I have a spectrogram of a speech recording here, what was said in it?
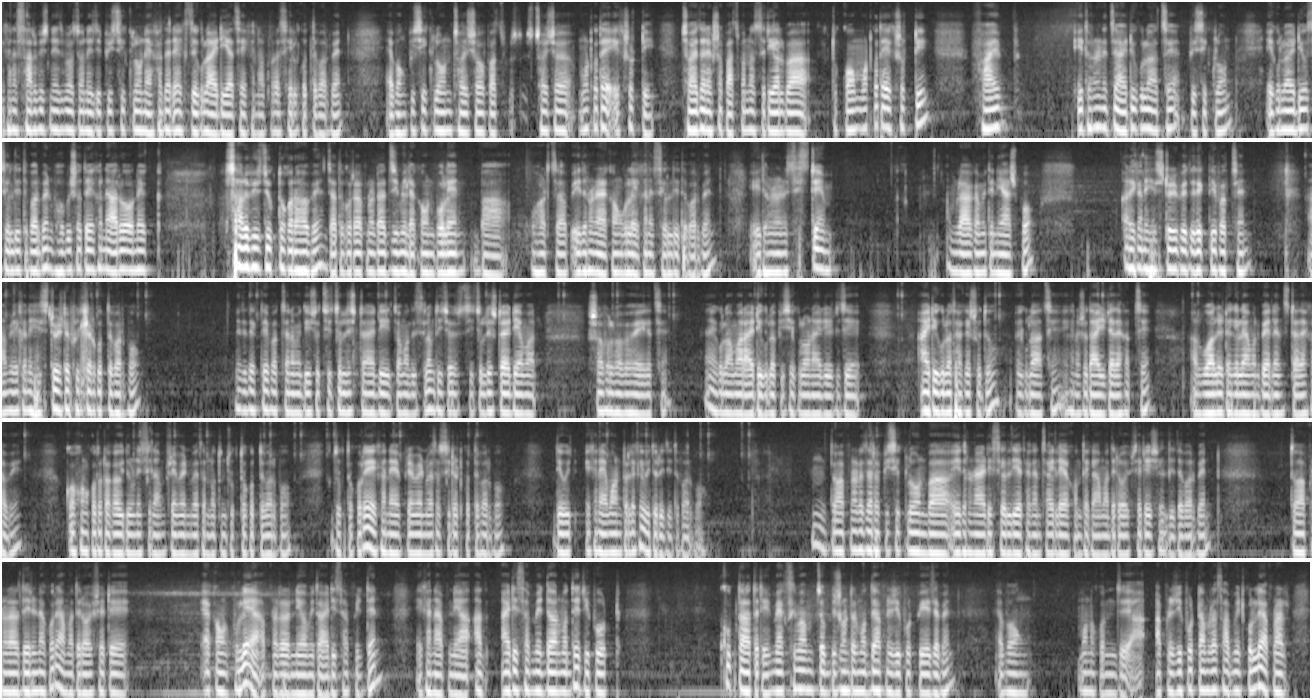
এখানে সার্ভিস নির্বাচনে যে পিসি ক্লোন এক হাজার এক্স যেগুলো আইডি আছে, এখানে আপনারা সেল করতে পারবেন। এবং পিসি ক্লোন ছয়শো পাঁচ, ছয়শো, মোট কথা একষট্টি, ছয় হাজার একশো পাঁচপান্ন সিরিয়াল বা একটু কম, মোট কথা একষট্টি ফাইভ এই ধরনের যে আইডিগুলো আছে পিসি ক্লোন এগুলো আইডিও সেল দিতে পারবেন। ভবিষ্যতে এখানে আরও অনেক সার্ভিস যুক্ত করা হবে। যাতে করে আপনারা জিমেল অ্যাকাউন্ট বলেন বা হোয়াটসঅ্যাপ এই ধরনের অ্যাকাউন্টগুলো এখানে সেল দিতে পারবেন। এই ধরনের সিস্টেম আমরা আগামীতে নিয়ে আসব। আর এখানে হিস্টোরি পেজে দেখতেই পাচ্ছেন, আমি এখানে হিস্টোরিটা ফিল্টার করতে পারব। এই দেখতেই পাচ্ছেন, আমি দুইশো ছেচল্লিশটা আইডি জমা দিয়েছিলাম, দুইশো ছেচল্লিশটা আইডি আমার সফলভাবে হয়ে গেছে। হ্যাঁ এগুলো আমার আইডিগুলো পিছিয়ে ক্লোন আইডির যে আইডিগুলো থাকে শুধু ওইগুলো আছে। এখানে শুধু আইডিটা দেখাচ্ছে। আর ওয়ালেটে গেলে আমার ব্যালেন্সটা দেখাবে। কখন কত টাকা উইথড্র নিয়েছিলাম পেমেন্ট মেথড নতুন যুক্ত করতে পারব। যুক্ত করে এখানে পেমেন্ট মেথড সিলেক্ট করতে পারব। দিয়ে এখানে অ্যামাউন্টটা লিখে ভিতরে দিতে পারব। হুম, তো আপনারা যারা পিসি ক্লোন বা এই ধরনের আইডি সেল দিয়ে থাকেন, চাইলে এখন থেকে আমাদের ওয়েবসাইটে সেল দিতে পারবেন। তো আপনারা দেরি না করে আমাদের ওয়েবসাইটে অ্যাকাউন্ট খুলে আপনারা নিয়মিত আইডি সাবমিট দেন। এখানে আপনি আইডি সাবমিট দেওয়ার মধ্যে রিপোর্ট খুব তাড়াতাড়ি ম্যাক্সিমাম চব্বিশ ঘণ্টার মধ্যে আপনি রিপোর্ট পেয়ে যাবেন এবং মনে করেন যে আপনার রিপোর্টটা আমরা সাবমিট করলে আপনার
